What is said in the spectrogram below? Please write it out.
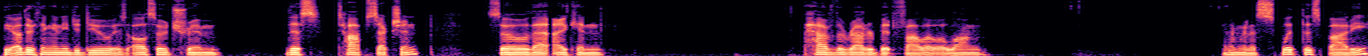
The other thing I need to do is also trim this top section so that I can have the router bit follow along. And I'm going to split this body.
